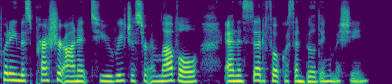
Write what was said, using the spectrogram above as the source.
putting this pressure on it to reach a certain level and instead focus on building a machine.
